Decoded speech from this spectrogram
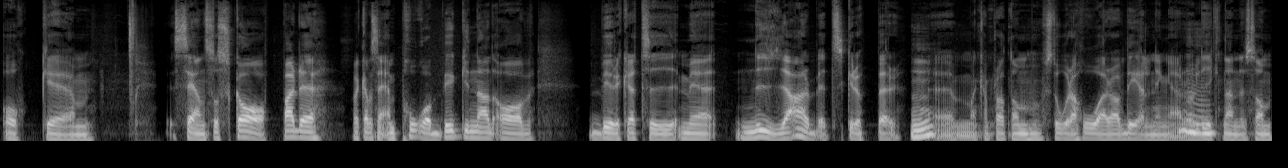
och ehm, sen så skapar det, vad kan man säga, en påbyggnad av byråkrati med nya arbetsgrupper. Mm. Eh, Man kan prata om stora HR-avdelningar och Mm. liknande som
